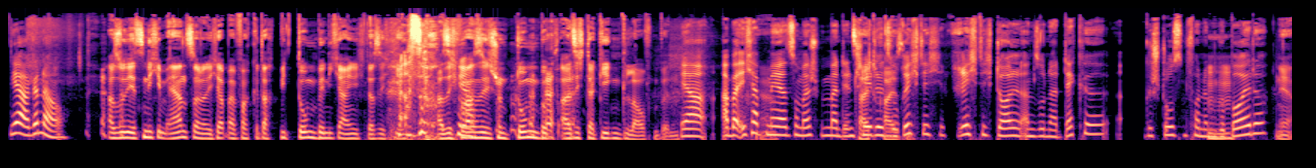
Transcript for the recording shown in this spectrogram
ja, genau. Also jetzt nicht im Ernst, sondern ich habe einfach gedacht, wie dumm bin ich eigentlich, dass ich gegen, so, also ich ja. war quasi schon dumm, als ich dagegen gelaufen bin. Ja, aber ich habe Ja. mir ja zum Beispiel mal den Schädel so richtig, richtig doll an so einer Decke gestoßen von einem Mhm. Gebäude. Ja.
